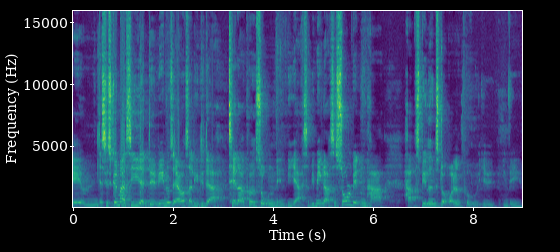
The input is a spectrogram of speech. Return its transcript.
Øh, jeg skal skynde mig at sige, at øh, Venus er jo så lige det der tættere på solen, end vi er. Så vi mener også, at solvinden har, har spillet en stor rolle på i, i, ved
